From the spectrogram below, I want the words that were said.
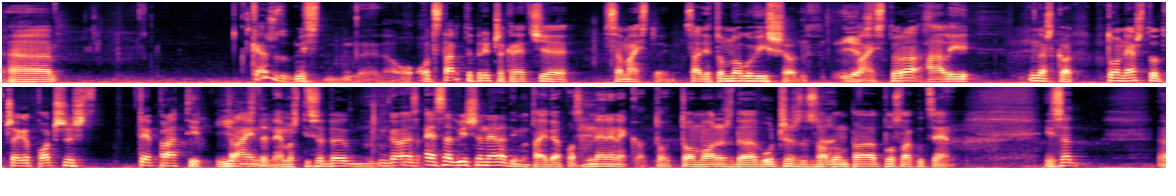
Uh, kažu, mislim, od starta priča kreće sa majstorima. Sad je to mnogo više od yes, majstora, yes. ali, znaš kao, to nešto od čega počneš te prati trajno, ne možeš ti sad da, e sad više ne radimo taj deo posla, ne, ne, ne, kao to, to moraš da vučeš za sobom da. pa po svaku cenu. I sad, uh,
